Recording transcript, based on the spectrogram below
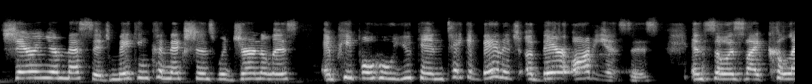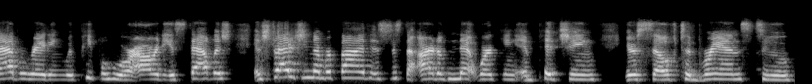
sharing your message, making connections with journalists and people who you can take advantage of their audiences. And so it's like collaborating with people who are already established. And strategy number five is just the art of networking and pitching yourself to brands, to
